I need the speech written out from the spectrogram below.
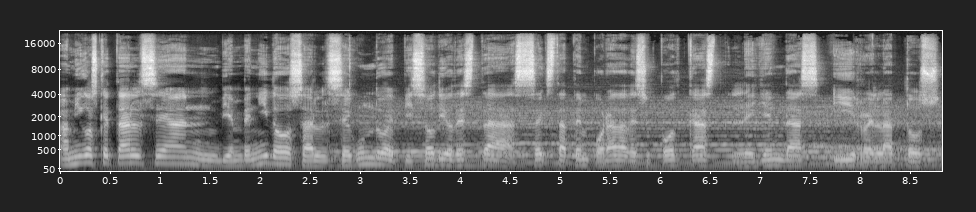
Amigos, ¿qué tal? Sean bienvenidos al segundo episodio de esta sexta temporada de su podcast Leyendas y Relatos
